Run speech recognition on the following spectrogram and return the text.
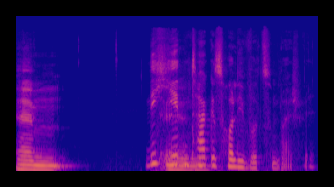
Ähm, Nicht jeden Ähm. Tag ist Hollywood zum Beispiel.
